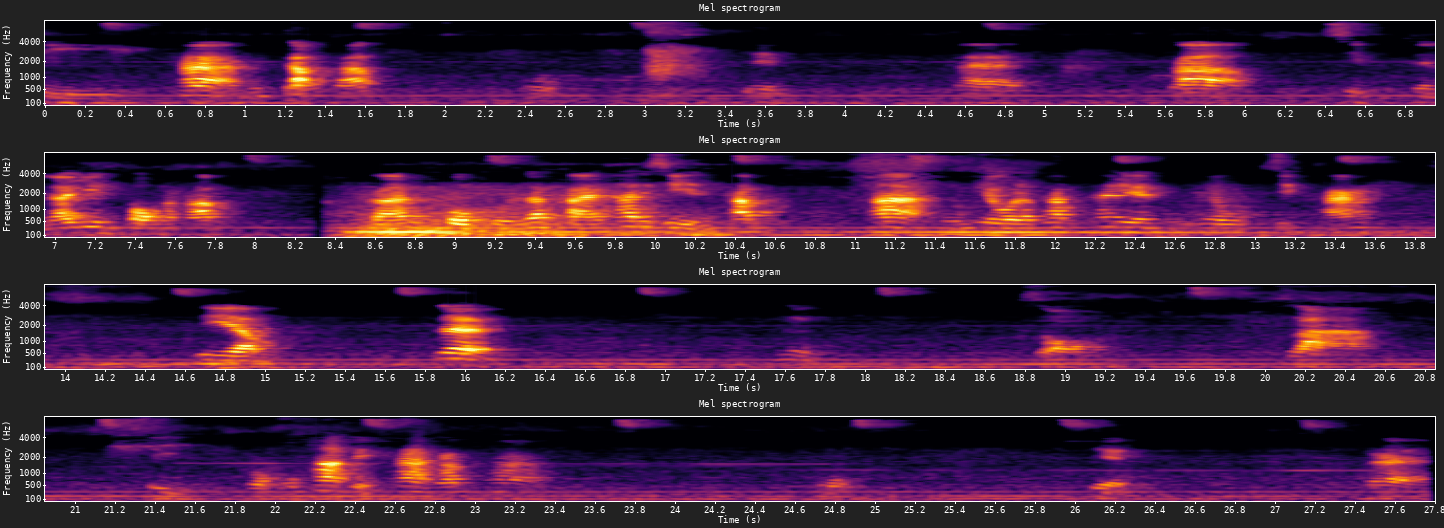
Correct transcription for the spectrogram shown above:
สี่ห้าหมุนกลับครับหกเจ็ดแปดเก้าสิบเสร็จแล้วยืนตรงนะครับ การอบอุ่นร่างกายท่าที่สี่นะครับห้าหมุนเอวนะครับให้เรียนหมุนเอวสิบครั้ง เตรียมเริ่มหนึ่งสองสามสี่หกห้าเต็มห้าครับห้าหกเจ็ดแปด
